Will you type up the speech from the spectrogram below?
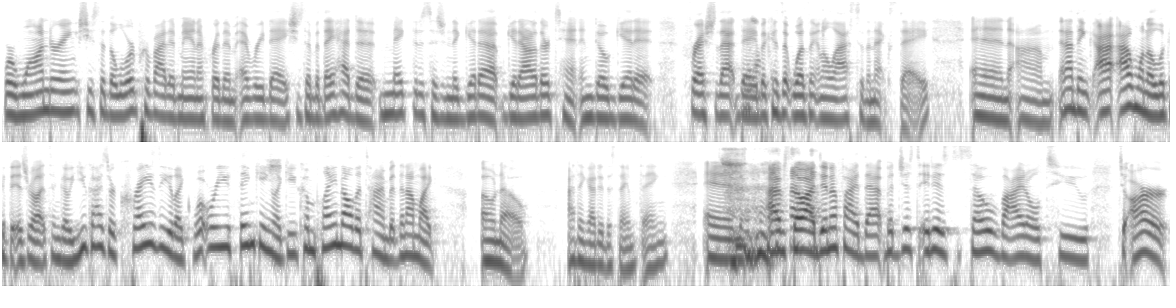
were wandering, she said the Lord provided manna for them every day. She said, but they had to make the decision to get up, get out of their tent, and go get it fresh that day yeah. because it wasn't going to last to the next day. And um, and I think I, I want to look at the Israelites and go, you guys are crazy. Like, what were you thinking? Like, you complained all the time, but then I'm like oh no, I think I do the same thing. And I've so identified that, but just it is so vital to to our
